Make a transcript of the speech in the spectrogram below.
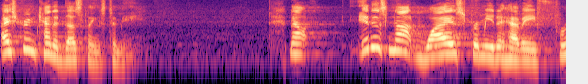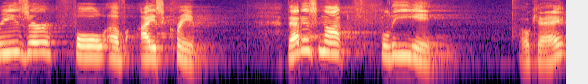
Ice cream kind of does things to me. Now, it is not wise for me to have a freezer full of ice cream. That is not fleeing, okay?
